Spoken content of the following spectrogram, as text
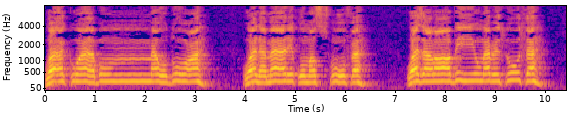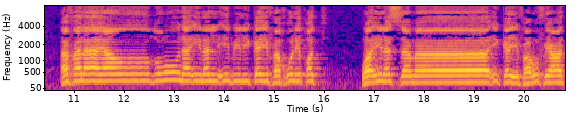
وأكواب موضوعة ونمارق مصفوفة وزرابي مبثوثة أفلا ينظرون إلى الإبل كيف خلقت وإلى السماء كيف رفعت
